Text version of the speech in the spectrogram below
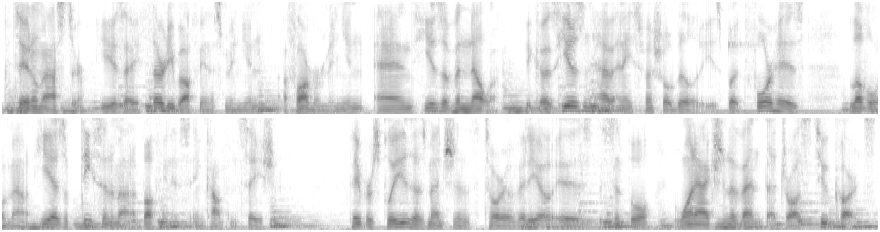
Potato Master. He is a 30 Buffyness minion, a Fahrmur minion, and he is a vanilla because he doesn't have any special abilities, but for his level amount, he has a decent amount of Buffyness in compensation. Papers, Please, as mentioned in the tutorial video, is the simple one action event that draws two cards.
